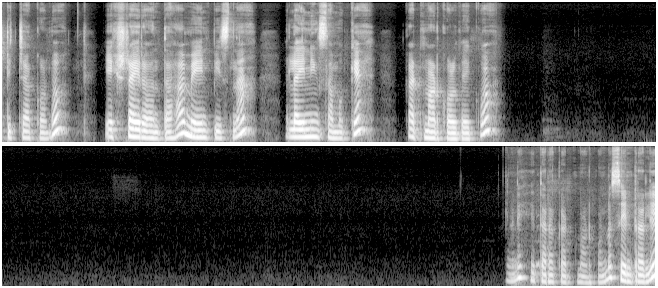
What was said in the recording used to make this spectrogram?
ಸ್ಟಿಚ್ ಹಾಕ್ಕೊಂಡು ಎಕ್ಸ್ಟ್ರಾ ಇರೋವಂತಹ ಮೇಯ್ನ್ ಪೀಸ್ನ ಲೈನಿಂಗ್ ಸಮಕ್ಕೆ ಕಟ್ ಮಾಡ್ಕೊಳ್ಬೇಕು. ನೋಡಿ, ಈ ಥರ ಕಟ್ ಮಾಡಿಕೊಂಡು ಸೆಂಟ್ರಲ್ಲಿ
